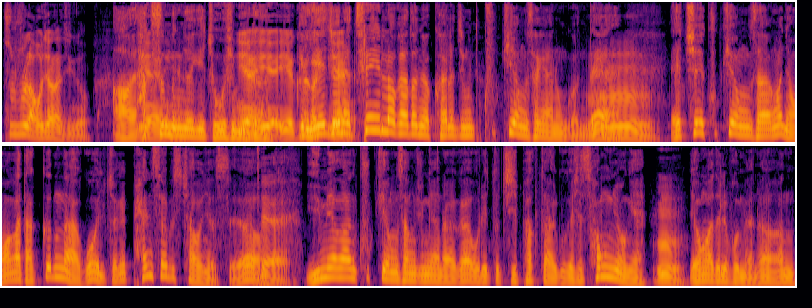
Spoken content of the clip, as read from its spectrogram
술술 나오잖아 지금. 아, 예, 학습 예. 능력이 좋으십니다. 예, 예, 예. 그 그러니까, 예전에 예. 트레일러가 하던 역할을 지금 쿠키 영상이 하는 건데 음. 애초에 쿠키 영상은 영화가 다 끝나고 일종의 팬 서비스 차원이었어요. 네. 유명한 쿠키 영상 중에 하나가 우리 또 지팍도 알고 계실 성룡의 음. 영화들을 보면은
